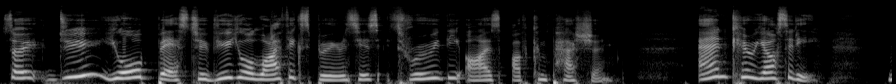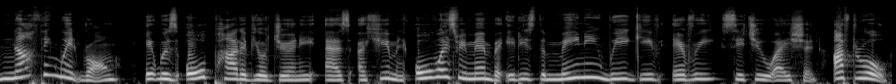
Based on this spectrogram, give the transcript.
So, do your best to view your life experiences through the eyes of compassion and curiosity. Nothing went wrong it was all part of your journey as a human. Always remember, it is the meaning we give every situation. After all,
